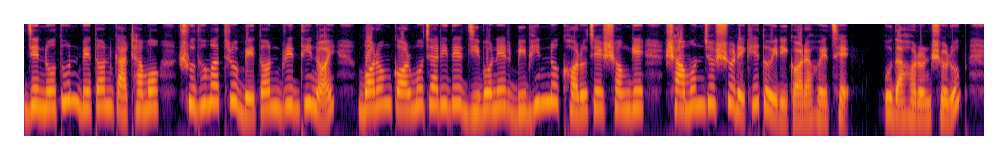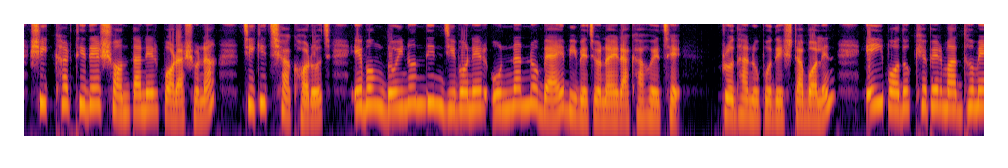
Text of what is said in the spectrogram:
যে নতুন বেতন কাঠামো শুধুমাত্র বেতন বৃদ্ধি নয়, বরং কর্মচারীদের জীবনের বিভিন্ন খরচের সঙ্গে সামঞ্জস্য রেখে তৈরি করা হয়েছে। উদাহরণস্বরূপ, শিক্ষার্থীদের সন্তানের পড়াশোনা, চিকিৎসা খরচ এবং দৈনন্দিন জীবনের অন্যান্য ব্যয় বিবেচনায় রাখা হয়েছে। প্রধান উপদেষ্টা বলেন, এই পদক্ষেপের মাধ্যমে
